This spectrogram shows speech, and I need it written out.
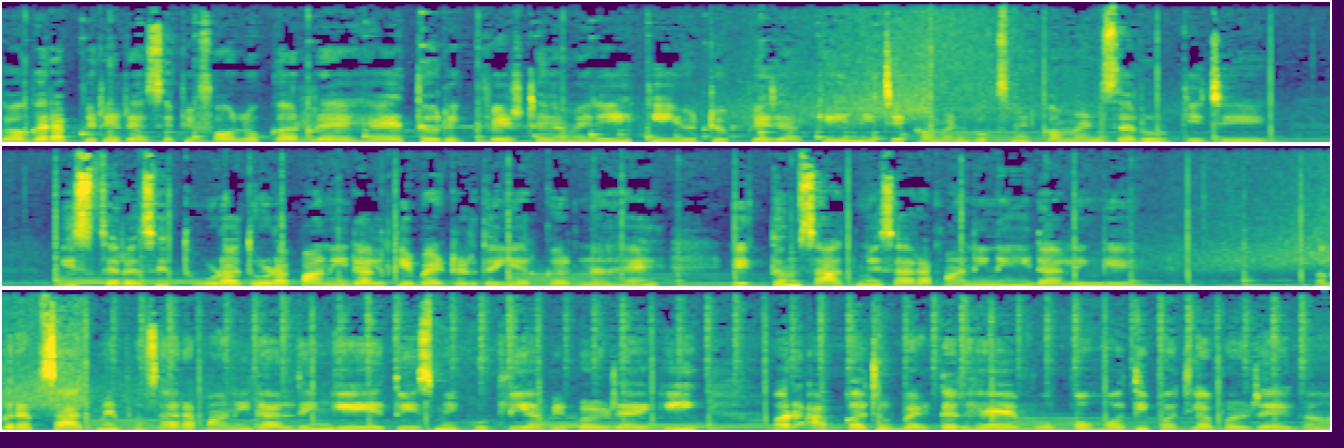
तो अगर आप मेरी रेसिपी फॉलो कर रहे हैं तो रिक्वेस्ट है मेरी कि यूट्यूब पे जाके नीचे कमेंट बॉक्स में कमेंट ज़रूर कीजिए। इस तरह से थोड़ा थोड़ा पानी डाल के बैटर तैयार करना है। एकदम साथ में सारा पानी नहीं डालेंगे। अगर आप साथ में सारा पानी डाल देंगे तो इसमें गुटलियाँ भी पड़ जाएगी और आपका जो बैटर है, वो बहुत ही पतला पड़ जाएगा।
